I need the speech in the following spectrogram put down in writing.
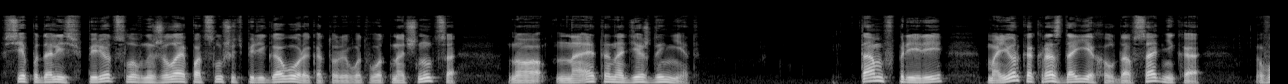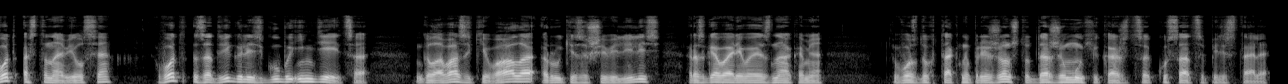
Все подались вперед, словно желая подслушать переговоры, которые вот-вот начнутся, но на это надежды нет. Там, в прерии, майор как раз доехал до всадника, вот остановился, вот задвигались губы индейца, голова закивала, руки зашевелились, разговаривая знаками. Воздух так напряжен, что даже мухи, кажется, кусаться перестали.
